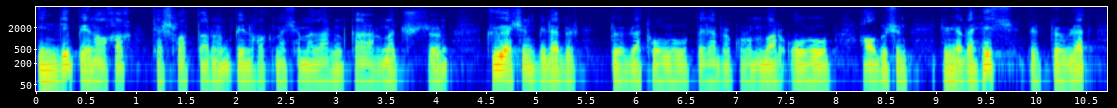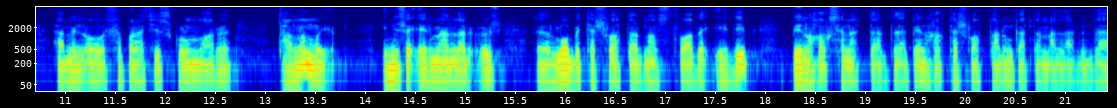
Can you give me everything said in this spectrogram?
indi beynəlxalq təşkilatların, beynəlxalq məhkəmələrin qərarına düşsün. Güya ki belə bir dövlət olub, belə bir qurumlar olub. Halbuki dünyada heç bir dövlət həmin o separatist qurumları tanımayıb. İndi isə ermənilər öz e, lobby təşkilatlarından istifadə edib beynəlxalq sənədlərdə, beynəlxalq təşkilatların qətnamələrində,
